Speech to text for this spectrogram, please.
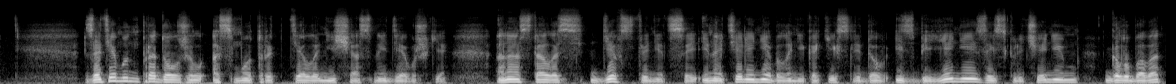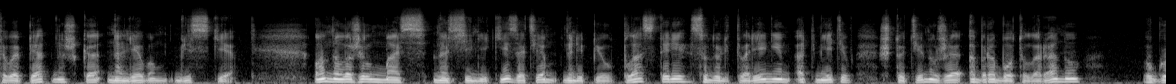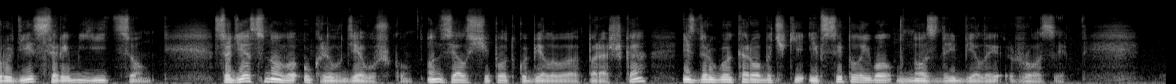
Затем он продолжил осмотр тела несчастной девушки. Она осталась девственницей, и на теле не было никаких следов избиения, за исключением голубоватого пятнышка на левом виске. Он наложил мазь на синяки, затем налепил пластыри, с удовлетворением отметив, что Тин уже обработала рану в груди сырым яйцом. Судья снова укрыл девушку. Он взял щепотку белого порошка из другой коробочки и всыпал его в ноздри белой розы.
